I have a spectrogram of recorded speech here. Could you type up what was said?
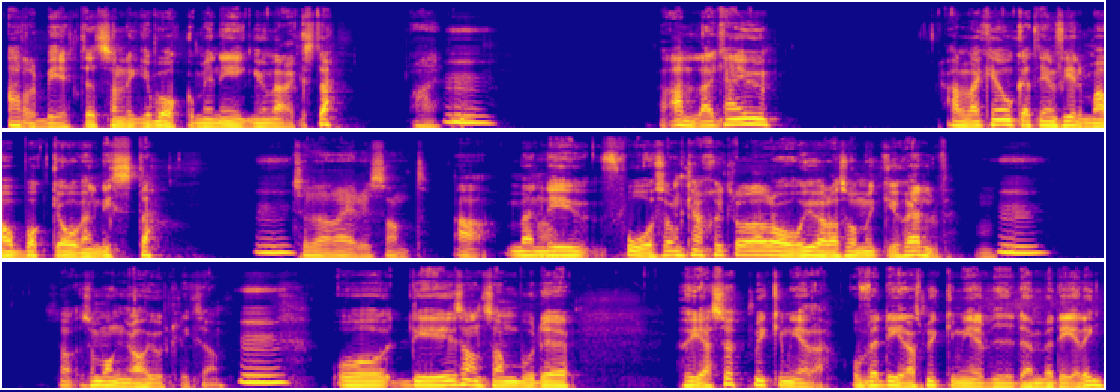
arbetet som ligger bakom en egen verkstad. Nej. Mm. För alla kan ju... Alla kan ju åka till en firma och bocka av en lista. Mm. Tyvärr är det ju sant. Ja, men Ja. det är ju få som kanske klarar av att göra så mycket själv. Mm. Som, som många har gjort liksom. Mm. Och det är sånt som borde höjas upp mycket mera och värderas mycket mer vid en värdering.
